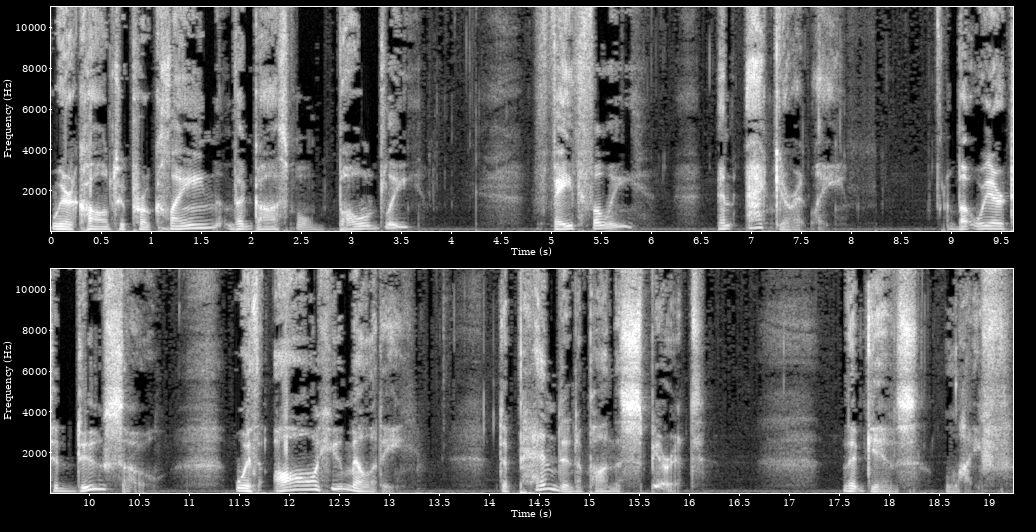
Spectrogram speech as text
We are called to proclaim the gospel boldly, faithfully, and accurately but we are to do so with all humility, dependent upon the Spirit that gives life.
